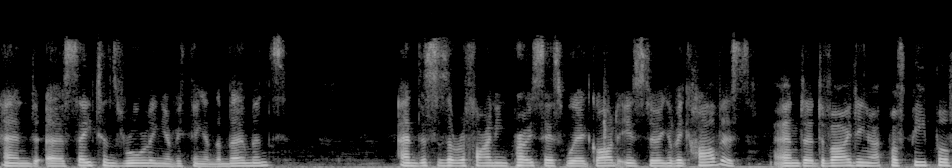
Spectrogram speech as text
and uh, Satan's ruling everything at the moment. And this is a refining process where God is doing a big harvest and a dividing up of people.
